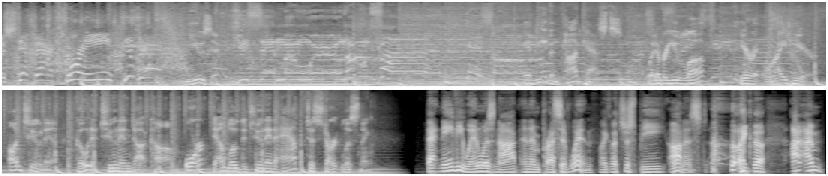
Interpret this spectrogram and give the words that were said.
The step back three. You bet. music, You set my world on fire. Yes, oh. and even podcasts. Whatever you love, hear it right here on TuneIn. Go to tunein.com or download the TuneIn app to start listening. that Navy win was not an impressive win. Like, let's just be honest. like the I, I'm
